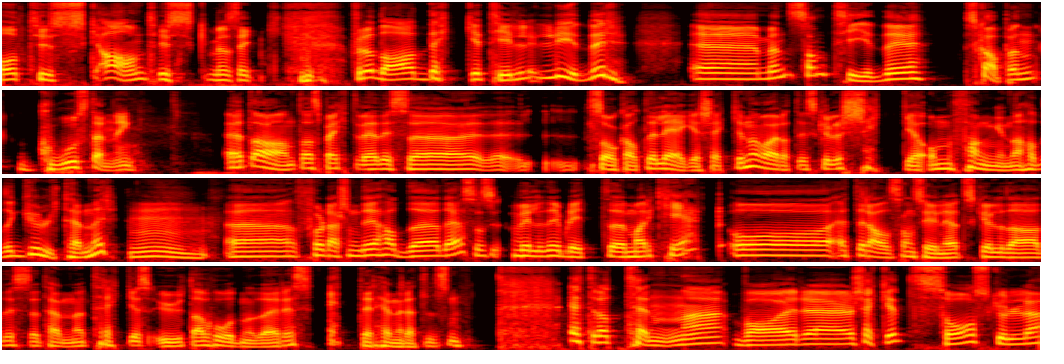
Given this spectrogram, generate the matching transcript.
og tysk, annen tysk musikk, for å da dekke til lyder, eh, men samtidig skape en god stemning. Et annet aspekt ved disse eh, såkalte legesjekkene var at de skulle sjekke om fangene hadde gulltenner. Mm. For dersom de hadde det, så ville de blitt markert, og etter all sannsynlighet skulle da disse tennene trekkes ut av hodene deres etter henrettelsen. Etter at tennene var eh, sjekket, så skulle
